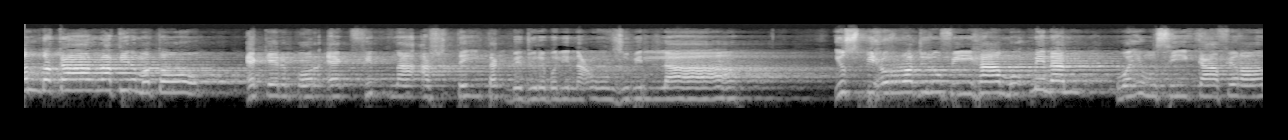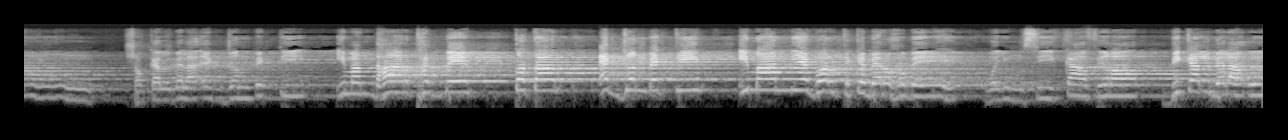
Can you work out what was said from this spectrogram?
অন্ধকার রাতের মতো একের পর এক ফিতনা আসতেই থাকবে, জুড়ে বলি নাউজুবিল্লাহ ইউসবিহুর রাজুলু ফিহা মুমিনান ওয়া ইউমসি কাফিরান। সকালবেলা একজন ব্যক্তি ইমানদার থাকবে, তথা একজন ব্যক্তি ইমান নিয়ে ঘর থেকে বের হবে। বিকাল বেলা ওই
